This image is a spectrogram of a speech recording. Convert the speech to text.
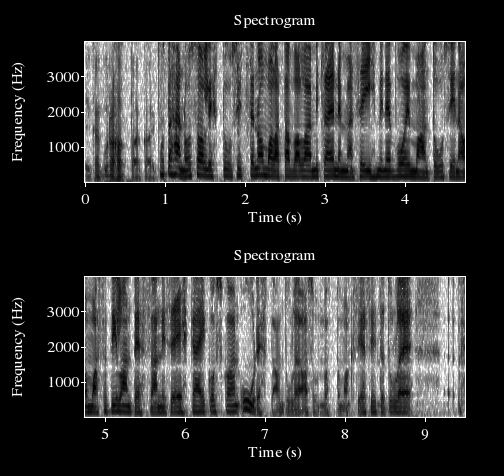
ikään kuin rahoittaa kaiken. Mutta hän osallistuu sitten omalla tavallaan, mitä enemmän se ihminen voimaantuu siinä omassa tilanteessaan, niin se ehkä ei koskaan uudestaan tule asunnottomaksi. Ja sitten tulee äh,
